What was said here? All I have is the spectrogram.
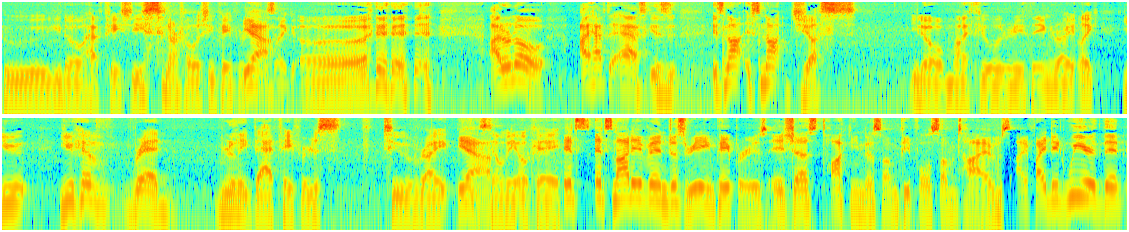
who you know have PhDs and are publishing papers. Yeah. It's like, uh, I don't know. I have to ask: is it's not it's not just you know my field or anything, right? Like you you have read really bad papers too, right? Yeah. Please tell me, okay. It's it's not even just reading papers. It's just talking to some people sometimes. I find it weird that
